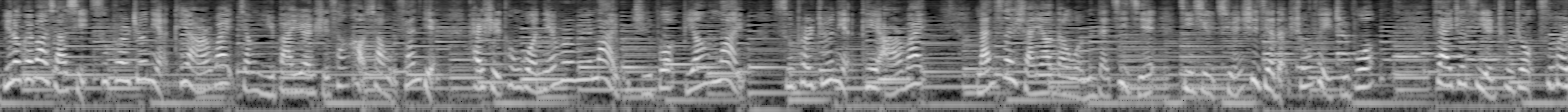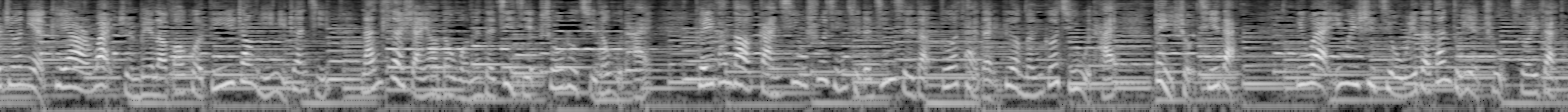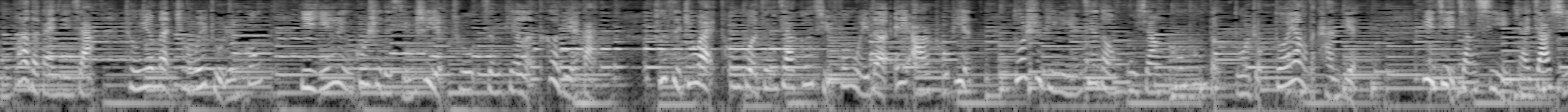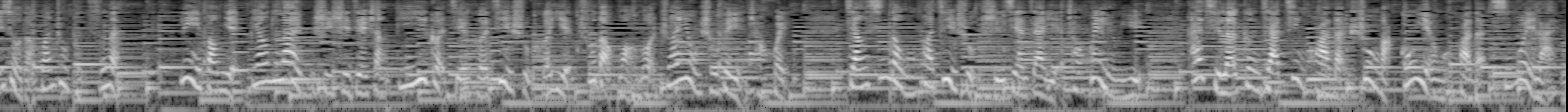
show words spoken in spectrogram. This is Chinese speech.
娱乐快报消息，Super Junior K.R.Y 将于八月二十三号下午三点开始通过 Never Will Live 直播 Beyond Live Super Junior K.R.Y 蓝色闪耀的我们的季节进行全世界的收费直播。在这次演出中，Super Junior K.R.Y 准备了包括第一张迷你专辑《蓝色闪耀的我们的季节》收录曲的舞台，可以看到感性抒情曲的精髓的多彩的热门歌曲舞台备受期待。另外，因为是久违的单独演出，所以在童话的概念下，成员们成为主人公，以引领故事的形式演出，增添了特别感。除此之外，通过增加歌曲氛围的 AR 图片、多视频连接的互相沟通等多种多样的看点，预计将吸引宅家许久的观众粉丝们。另一方面，Beyond Live 是世界上第一个结合技术和演出的网络专用收费演唱会。将新的文化技术实现在演唱会领域，开启了更加进化的数码公演文化的新未来。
